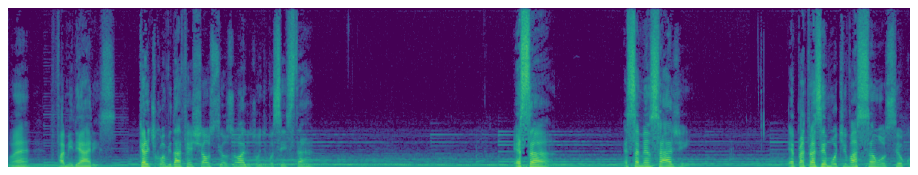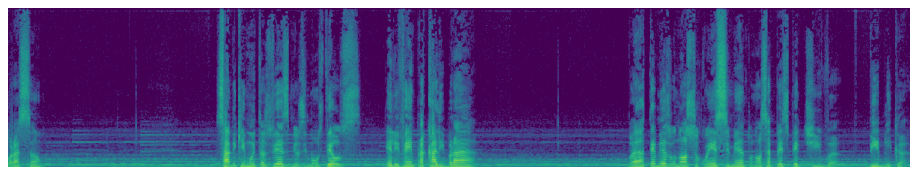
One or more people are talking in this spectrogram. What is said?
não é? familiares. Quero te convidar a fechar os seus olhos onde você está. Essa essa mensagem é para trazer motivação ao seu coração. Sabe que muitas vezes, meus irmãos, Deus, Ele vem para calibrar até mesmo o nosso conhecimento, nossa perspectiva bíblica.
